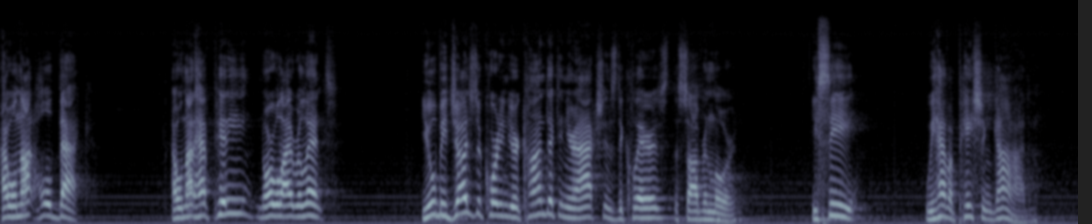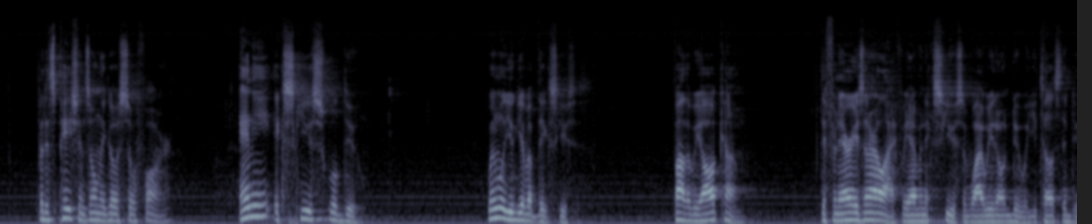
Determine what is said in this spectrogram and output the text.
I will not hold back. I will not have pity, nor will I relent. You will be judged according to your conduct and your actions, declares the sovereign Lord. You see, we have a patient God, but his patience only goes so far. Any excuse will do. When will you give up the excuses? Father, we all come. Different areas in our life, we have an excuse of why we don't do what you tell us to do.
